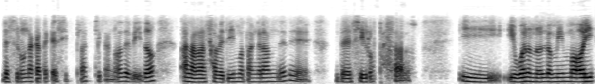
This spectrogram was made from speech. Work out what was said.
de ser una catequesis práctica, ¿no? Debido al analfabetismo tan grande de, de siglos pasados. Y, y, bueno, no es lo mismo hoy.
